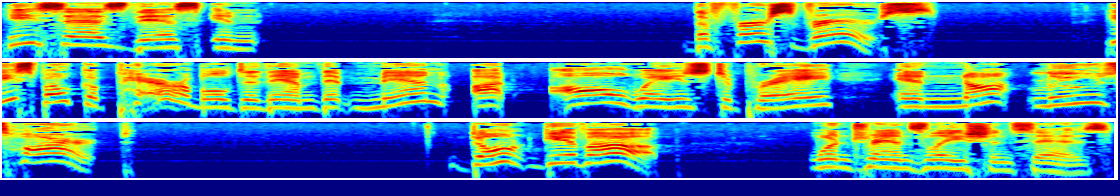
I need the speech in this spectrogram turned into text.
He says this in the first verse. He spoke a parable to them that men ought always to pray and not lose heart. Don't give up, one translation says.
